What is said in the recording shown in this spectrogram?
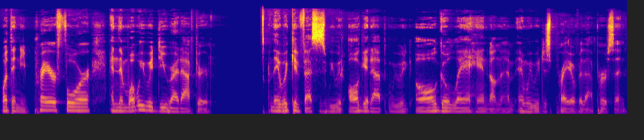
what they need prayer for and then what we would do right after they would confess is we would all get up and we would all go lay a hand on them and we would just pray over that person.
